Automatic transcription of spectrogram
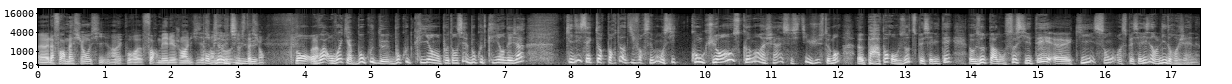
la formation aussi, hein, pour former les gens à l'utilisation de nos, stations. Bon, on voit, on voit qu'il y a beaucoup de, beaucoup de clients potentiels, beaucoup de clients déjà. Qui dit secteur porteur dit forcément aussi concurrence. Comment HRS se situe justement euh, par rapport aux autres spécialités, aux autres pardon, sociétés euh, qui sont spécialisées dans l'hydrogène?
